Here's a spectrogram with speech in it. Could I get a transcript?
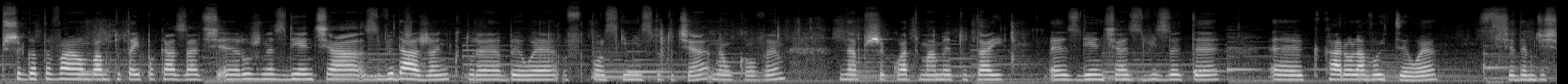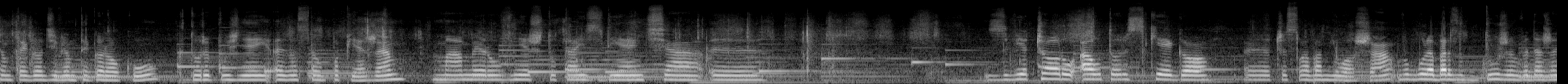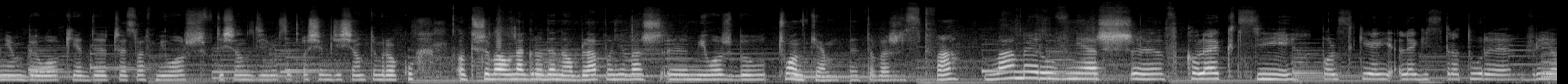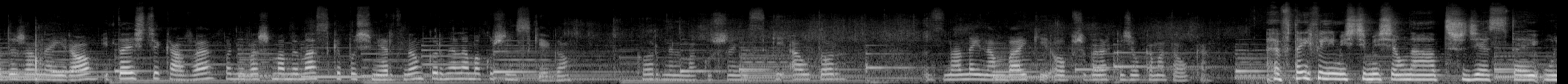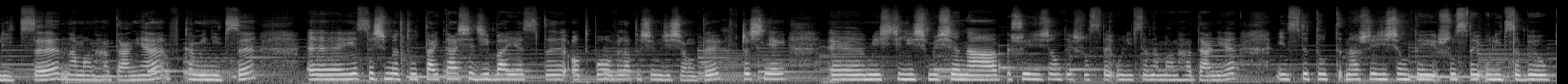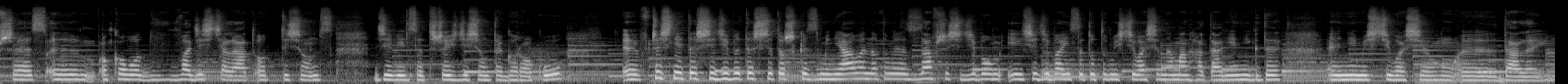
Przygotowałam Wam tutaj pokazać różne zdjęcia z wydarzeń, które były w Polskim Instytucie Naukowym. Na przykład mamy tutaj e, zdjęcia z wizyty e, Karola Wojtyły z 79 roku, który później e, został papieżem. Mamy również tutaj zdjęcia z wieczoru autorskiego Czesława Miłosza. W ogóle bardzo dużym wydarzeniem było, kiedy Czesław Miłosz w 1980 roku otrzymał Nagrodę Nobla, ponieważ y, Miłosz był członkiem y, towarzystwa. Mamy również y, w kolekcji polskiej legislatury w Rio de Janeiro i to jest ciekawe, ponieważ mamy maskę pośmiertną Kornela Makuszyńskiego. Kornel Makuszyński, autor znanej nam bajki o przygodach koziołka Matołka. W tej chwili mieścimy się na 30 ulicy na Manhattanie w kamienicy. E, Jesteśmy tutaj, ta siedziba jest e, od połowy lat 80. Wcześniej e, mieściliśmy się na 66 ulicy na Manhattanie. Instytut na 66 ulicy był przez około 20 lat, od 1960 roku. E, Wcześniej też siedziby też się troszkę zmieniały, natomiast zawsze siedzibą, siedziba Instytutu mieściła się na Manhattanie, nigdy e, nie mieściła się e, dalej.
